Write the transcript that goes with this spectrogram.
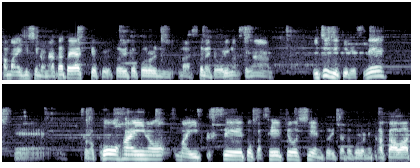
釜石市の中田薬局というところに、まあ、勤めておりますが、一時期ですね、えー、その後輩の、まあ、育成とか成長支援といったところに関わっ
